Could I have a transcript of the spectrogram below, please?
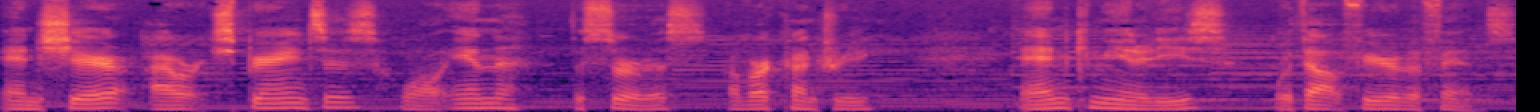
and share our experiences while in the service of our country and communities without fear of offense.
